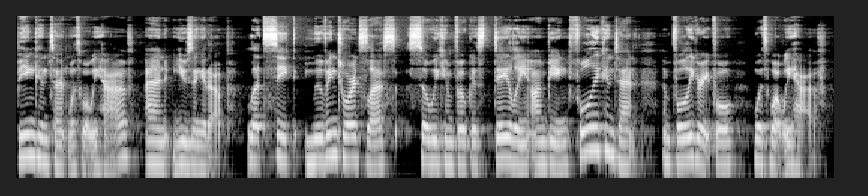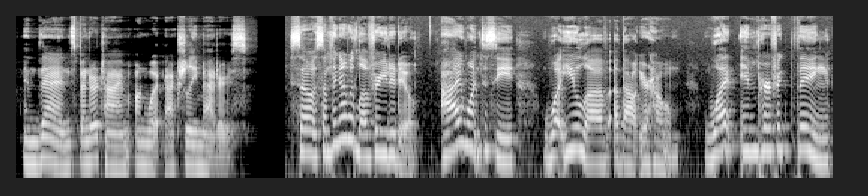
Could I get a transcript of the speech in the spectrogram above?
being content with what we have and using it up. Let's seek moving towards less so we can focus daily on being fully content and fully grateful with what we have, and then spend our time on what actually matters. So, something I would love for you to do I want to see what you love about your home. What imperfect thing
